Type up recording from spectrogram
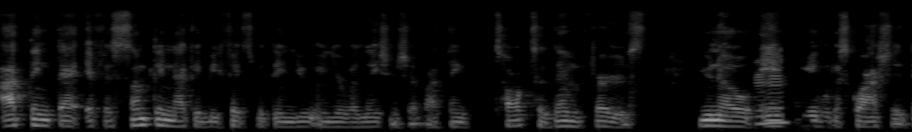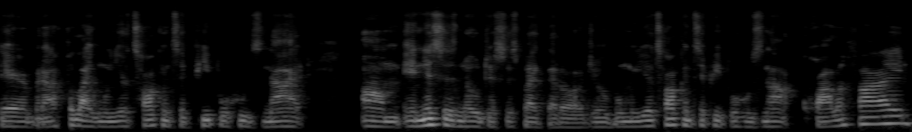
I think that if it's something that can be fixed within you and your relationship, I think talk to them first, you know, mm-hmm. and be able to squash it there. But I feel like when you're talking to people who's not um, and this is no disrespect at all, Joe, but when you're talking to people who's not qualified,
